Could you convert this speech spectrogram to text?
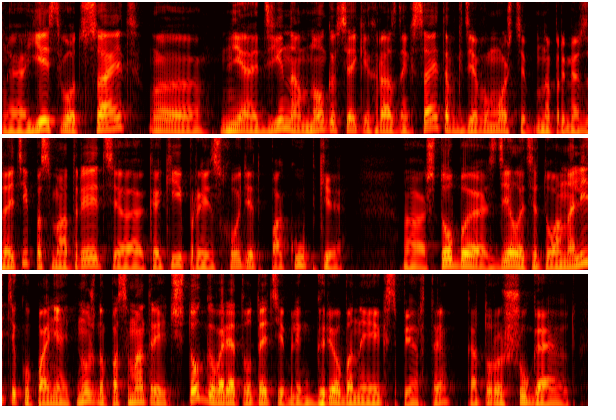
э, есть вот сайт, э, не один, а много всяких разных сайтов, где вы можете, например, зайти, посмотреть, э, какие происходят покупки. Чтобы сделать эту аналитику, понять, нужно посмотреть, что говорят вот эти, блин, гребаные эксперты, которые шугают –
